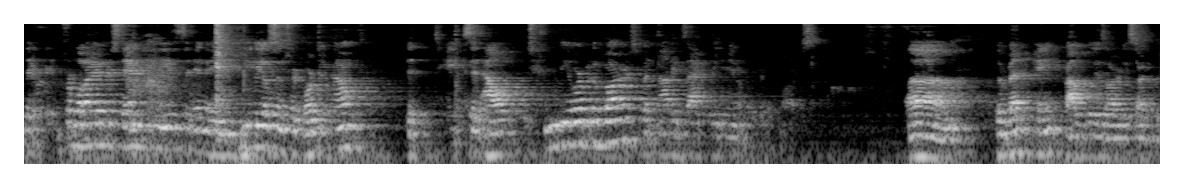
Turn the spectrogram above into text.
like, from what I understand, he's in a heliocentric orbit now that takes it out to the orbit of Mars, but not exactly in orbit of Mars. Um, the red paint probably has already started to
